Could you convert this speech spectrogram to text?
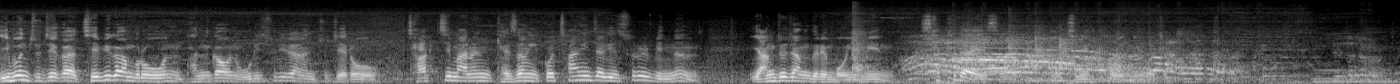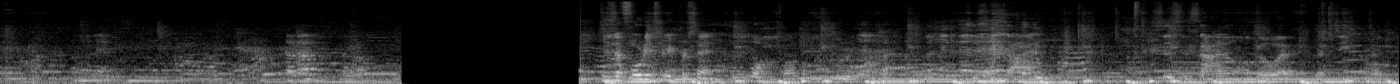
이번 주제가 제비가 물어온 반가운 우리 술이라는 주제로 작지만은 개성 있고 창의적인 술을 빚는 양조장들의 모임인 사키다에서 진행하고 있는 거죠. This is a 43%. 四十三哦，各位冷静冷静。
